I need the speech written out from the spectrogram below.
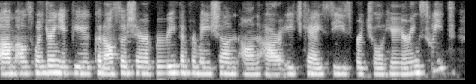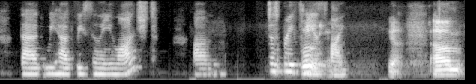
um, I was wondering if you could also share a brief information on our HKIAC's virtual hearing suite that we have recently launched. Um, just briefly is fine. Yeah. Um,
